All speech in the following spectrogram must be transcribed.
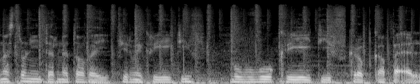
na stronie internetowej firmy Creative www.creative.pl.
